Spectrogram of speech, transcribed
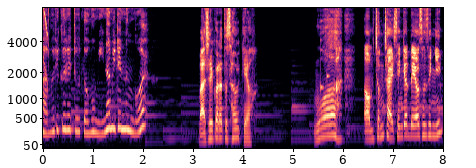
아무리 그래도 너무 미남이 됐는걸? 마실 거라도 사올게요. 우와, 엄청 잘생겼네요, 선생님.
